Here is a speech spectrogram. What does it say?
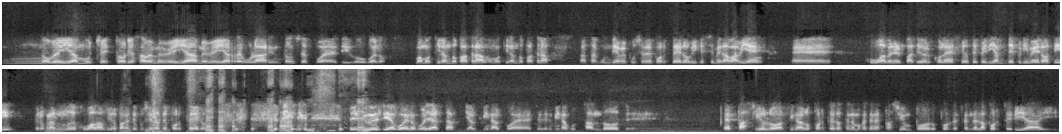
no veía mucha historia, ¿sabes? Me veía me veía regular, entonces pues digo, bueno, vamos tirando para atrás, vamos tirando para atrás, hasta que un día me puse de portero, vi que se me daba bien, eh, jugaba en el patio del colegio, te pedían de primero a ti, pero claro, no de jugador, sino para que te pusieras de portero. y tú decías, bueno, pues ya está, y al final pues te termina gustando, te... es pasión, lo, al final los porteros tenemos que tener pasión por, por defender la portería y,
